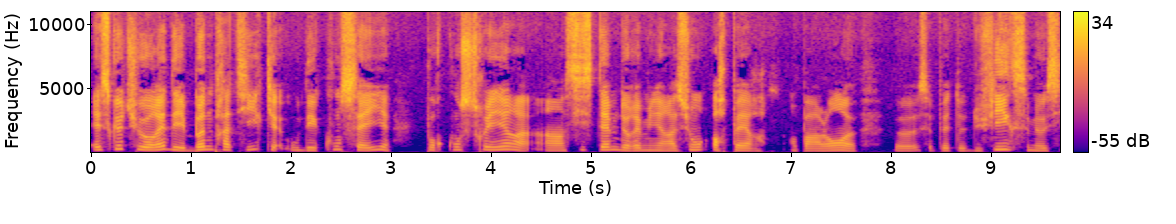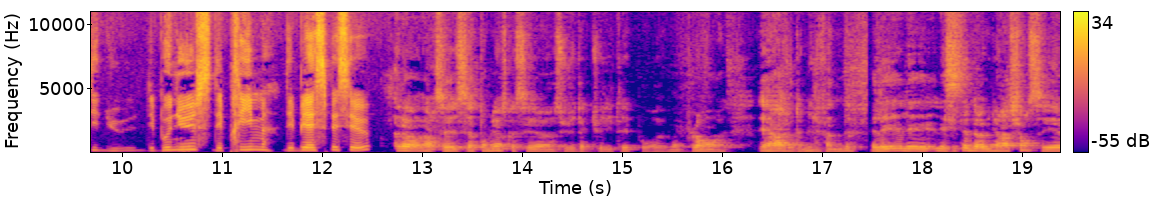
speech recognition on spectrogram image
Est-ce que tu aurais des bonnes pratiques ou des conseils pour construire un système de rémunération hors pair en parlant, euh, euh ça peut être du fixe, mais aussi des bonus, des primes, des BSPCE alors, ça tombe bien parce que c'est un sujet d'actualité pour mon plan RH 2022. Les, systèmes de rémunération, c'est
